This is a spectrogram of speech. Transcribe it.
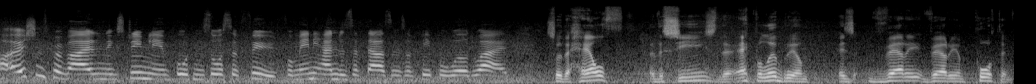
Our oceans provide an extremely important source of food for many hundreds of thousands of people worldwide. So the health of the seas, the equilibrium is very, very important.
